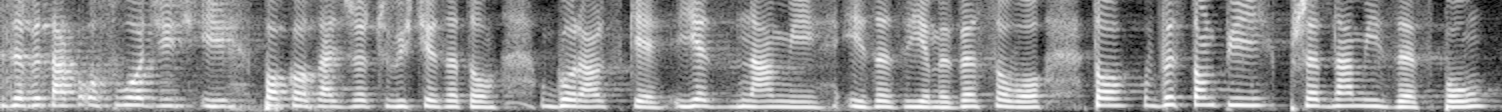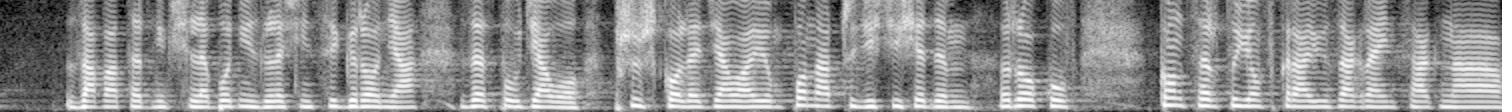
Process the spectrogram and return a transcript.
Żeby tak osłodzić i pokazać, rzeczywiście że to góralskie jest z nami i że zjemy wesoło, to wystąpi przed nami zespół Zawaternik Ślebodni z Leśnicy Gronia. Zespół działo przy szkole, działają ponad 37 roków. Koncertują w kraju, za granicach, na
